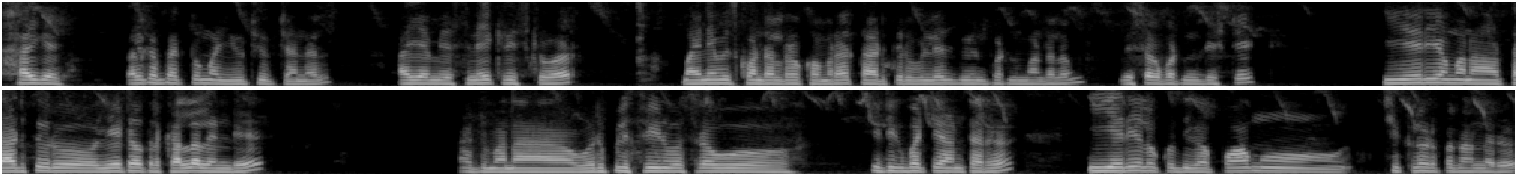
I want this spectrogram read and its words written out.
Hi guys welcome back to my YouTube channel I am a snake rescuer my name is Kondalarao Komara Taditur village Bheemapatnam మండలం విశాఖపట్నం డిస్టిక్ ఈ ఏరియా మన తాడితూరు ఏటవతల కల్లలండి అది మన ఒరిపిలి శ్రీనివాసరావు ఇటుకు బట్టి అంటారు. ఈ ఏరియాలో కొద్దిగా పాము చిక్కులడిపోతుంది అన్నారు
